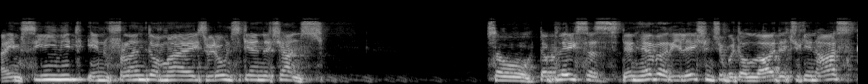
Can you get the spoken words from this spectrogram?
I am seeing it in front of my eyes. We don't stand a chance. So the places then have a relationship with Allah that you can ask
